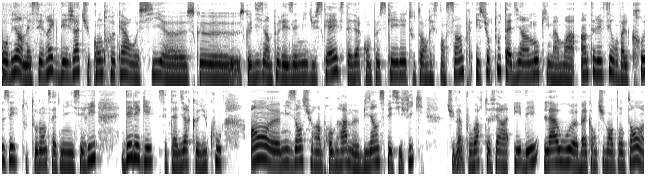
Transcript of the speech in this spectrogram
Trop bien, mais c'est vrai que déjà tu contrecarres aussi euh, ce que ce que disent un peu les ennemis du scale, c'est-à-dire qu'on peut scaler tout en restant simple. Et surtout, tu as dit un mot qui m'a moi intéressé, on va le creuser tout au long de cette mini-série, déléguer, c'est-à-dire que du coup, en euh, misant sur un programme bien spécifique, tu vas pouvoir te faire aider là où euh, bah, quand tu vends ton temps,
